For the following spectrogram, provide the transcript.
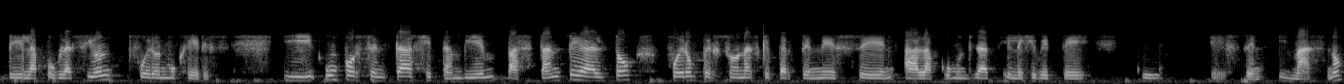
de la población fueron mujeres y un porcentaje también bastante alto fueron personas que pertenecen a la comunidad LGBT este, y más, ¿no?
